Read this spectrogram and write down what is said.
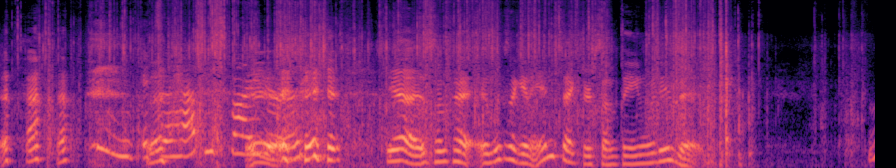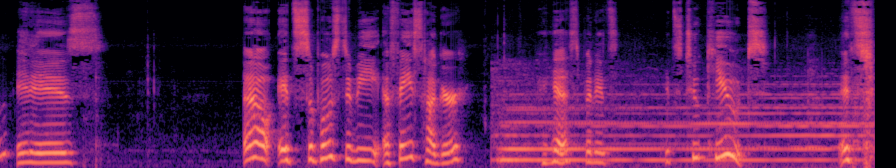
it's a happy spider. yeah, it's some kind, it looks like an insect or something. What is it? It is... Oh, it's supposed to be a face hugger. Yes, but it's it's too cute. It's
